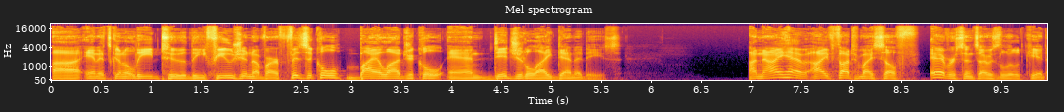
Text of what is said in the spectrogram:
uh, and it's going to lead to the fusion of our physical, biological, and digital identities. And I have I've thought to myself ever since I was a little kid,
